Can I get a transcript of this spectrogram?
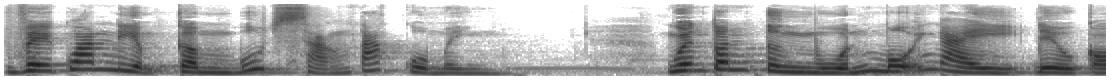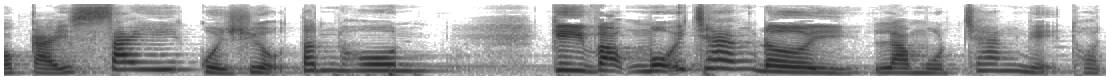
Về quan niệm cầm bút sáng tác của mình Nguyễn Tuân từng muốn mỗi ngày đều có cái say của rượu tân hôn. Kỳ vọng mỗi trang đời là một trang nghệ thuật.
